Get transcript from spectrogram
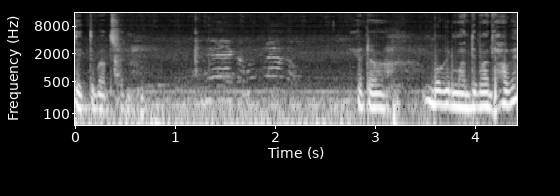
দেখতে পাচ্ছেন। এটা বগির মাধ্যমে হবে।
